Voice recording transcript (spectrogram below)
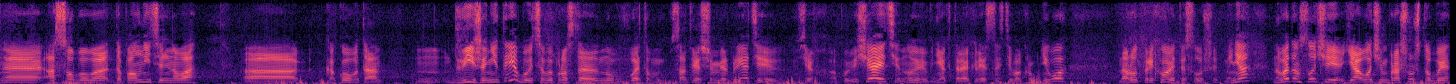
э, особого дополнительного э, какого-то движа не требуется, вы просто ну, в этом соответствующем мероприятии всех оповещаете, ну и в некоторые окрестности вокруг него народ приходит и слушает меня. Но в этом случае я очень прошу, чтобы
